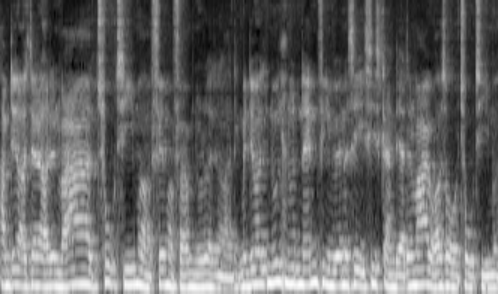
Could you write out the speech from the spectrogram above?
Jamen, det er også, den, og den var to timer og 45 minutter i den retning. Men det var, nu, ja. nu den anden film, vi var at se sidste gang der, den var jo også over to timer.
